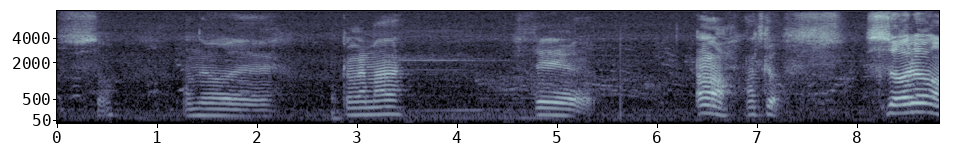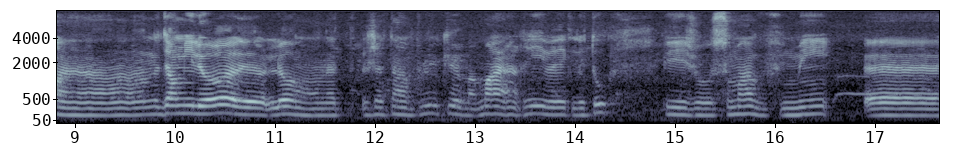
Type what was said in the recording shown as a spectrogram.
c'est ça. On a euh, carrément fait... euh, ah, en tout cas, ça là, on, a dormi là, euh, là, on j'attends plus que ma mère arrive avec l'auto, puis je vais sûrement vous filmer, euh,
